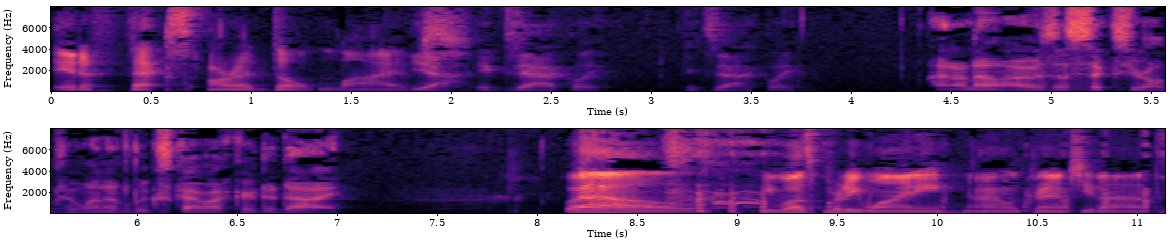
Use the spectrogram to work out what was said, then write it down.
it affects our adult lives. Yeah, exactly. Exactly. I don't know. I was a six-year-old who wanted Luke Skywalker to die. Well, he was pretty whiny. I'll grant you that.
